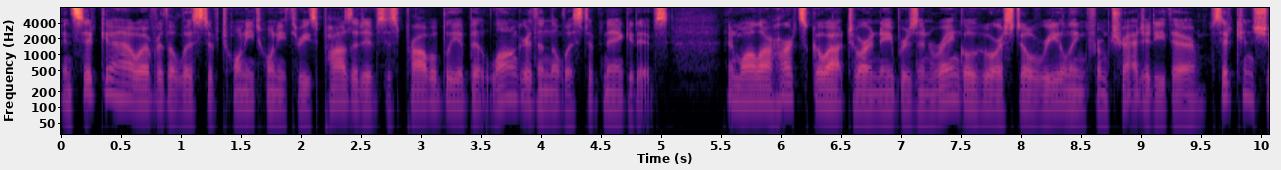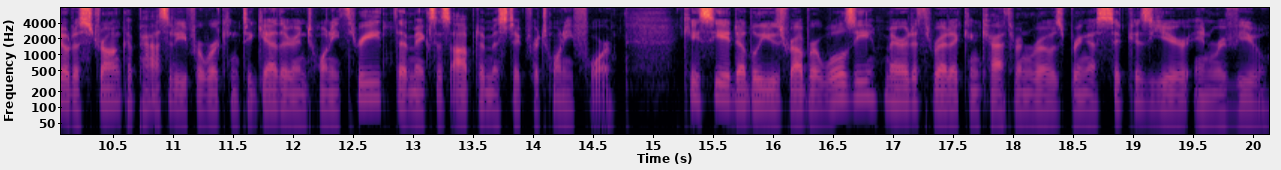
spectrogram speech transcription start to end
In Sitka, however, the list of 2023's positives is probably a bit longer than the list of negatives. And while our hearts go out to our neighbors in Wrangell who are still reeling from tragedy there, Sitkans showed a strong capacity for working together in 23 that makes us optimistic for 24. KCAW's Robert Woolsey, Meredith Reddick, and Catherine Rose bring us Sitka's year in review.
